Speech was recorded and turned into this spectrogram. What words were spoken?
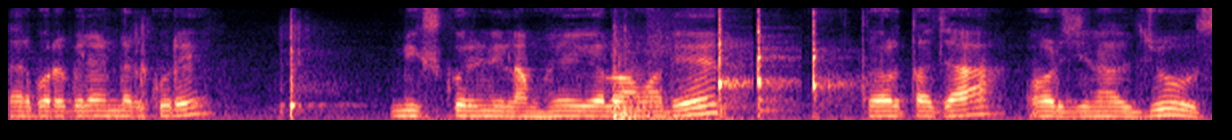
তারপরে ব্লেন্ডার করে মিক্স করে নিলাম। হয়ে গেল আমাদের তরতাজা অরিজিনাল জুস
